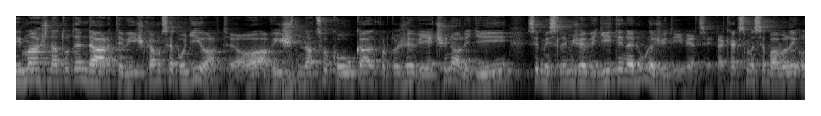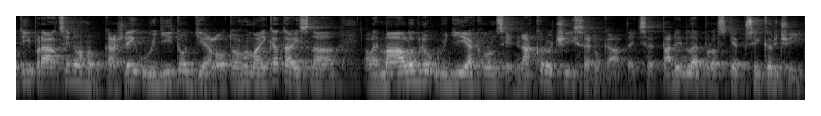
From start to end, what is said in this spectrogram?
ty máš na to ten dar, ty víš, kam se podívat jo? a víš, na co koukat, protože většina lidí si myslím, že vidí ty nedůležité věci. Tak jak jsme se bavili o té práci nohou, každý uvidí to dělo toho Majka Tysona, ale málo kdo uvidí, jak on si nakročí semka, teď se tadyhle prostě přikrčí,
